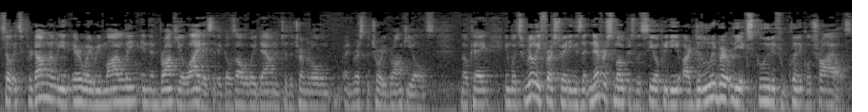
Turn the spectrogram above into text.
So it's predominantly an airway remodeling and then bronchiolitis if it goes all the way down into the terminal and respiratory bronchioles. Okay? And what's really frustrating is that never smokers with COPD are deliberately excluded from clinical trials.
